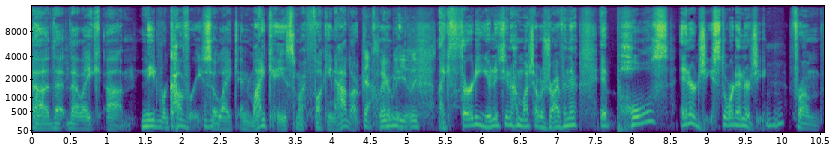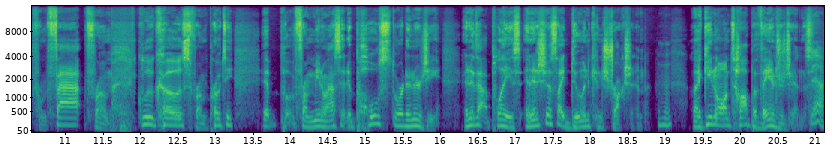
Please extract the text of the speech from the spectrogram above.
uh, that that like um, need recovery. So like in my case, my fucking adductor Yeah, clearly immediately. like 30 units. You know how much I was driving there? It pulls energy, stored energy from from fat, from glucose, from protein, it from amino acid. It pulls stored energy into that place, and it's just like doing construction, like you know, on top of androgens. Yeah.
